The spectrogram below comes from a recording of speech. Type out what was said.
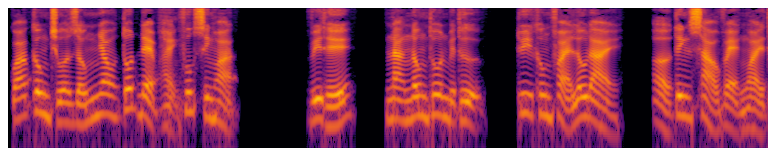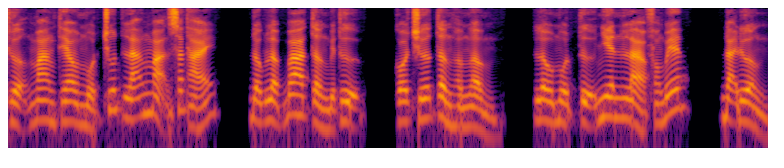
quá công chúa giống nhau tốt đẹp hạnh phúc sinh hoạt. Vì thế, nàng nông thôn biệt thự, tuy không phải lâu đài, ở tinh xảo vẻ ngoài thượng mang theo một chút lãng mạn sắc thái, độc lập 3 tầng biệt thự, có chứa tầng hầm ngầm, lầu một tự nhiên là phòng bếp, đại đường,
